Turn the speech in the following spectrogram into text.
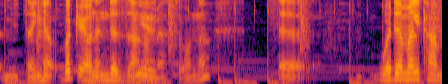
የሚተኛ በቃ የሆነ እንደዛ ነው. የሚያስበው እና ወደ መልካም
